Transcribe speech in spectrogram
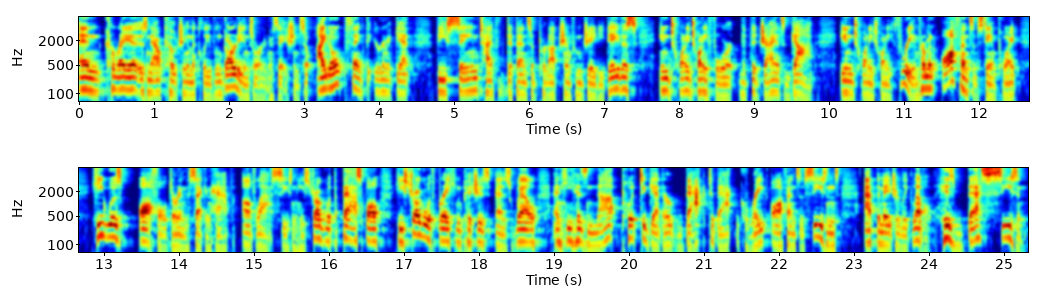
and Correa is now coaching in the Cleveland Guardians organization. So I don't think that you're going to get the same type of defensive production from JD Davis in 2024 that the Giants got in 2023. And from an offensive standpoint, he was awful during the second half of last season. He struggled with the fastball, he struggled with breaking pitches as well, and he has not put together back to back great offensive seasons at the major league level. His best season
